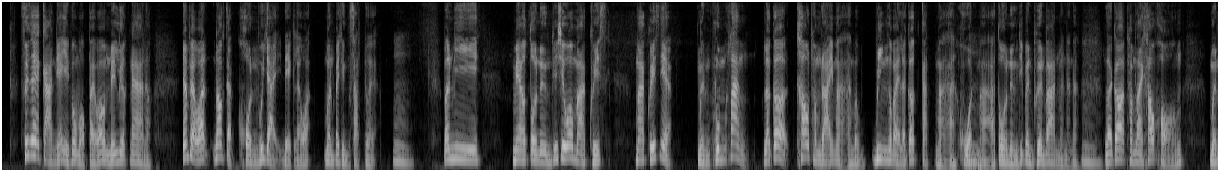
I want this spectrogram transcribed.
ๆ ซึ่งไอ้อาการเนี้ยอย่างที่ผมบอกไปว่ามันไม่เลือกหน้าเนาะ นั่นแปลว่านอกจากคนผู้ใหญ่เด็กแล้วอะมันไปถึงสัตว์ด้วยอะอืมมันมีแมวตัวหนึ่งที่ชื่อว่ามาควิสมาควิสเนี่ยเหมือนคลุ้มคลั่ง แล้วก็เข้าทำร้ายหมาแบบวิ่งเข้าไปแล้วก็กัดหมาขวนหมาตัวหนึ่งที่เป็นเพื่อนบ้านมันนะนะอืมแล้วก็ทำลายข้าวของเหมือน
